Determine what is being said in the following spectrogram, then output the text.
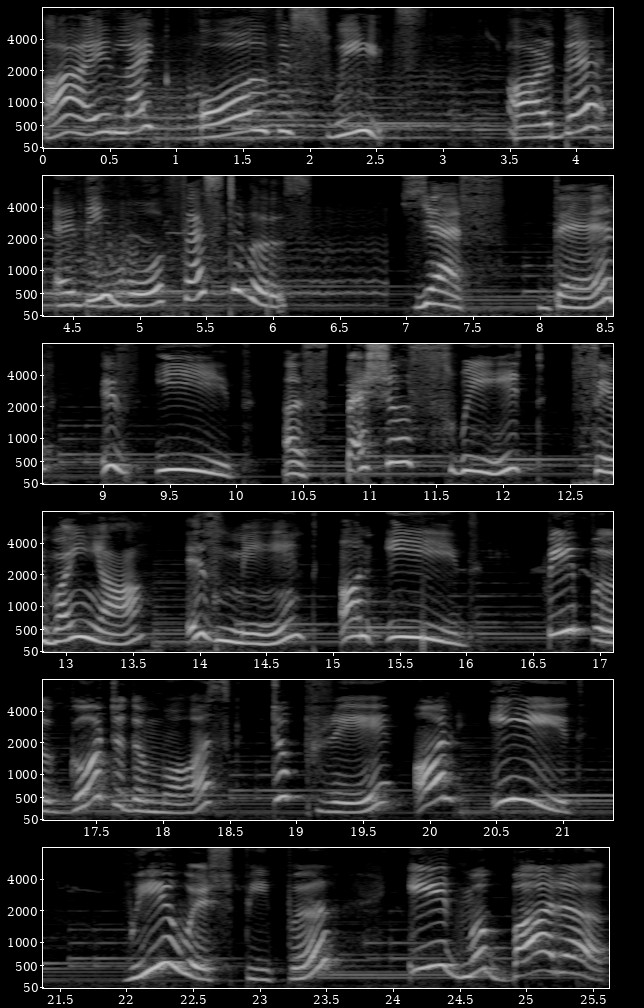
I like all the sweets. Are there any more festivals? Yes, there is Eid. A special sweet sevaiya is made on Eid. People go to the mosque to pray on Eid. We wish people Eid Mubarak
